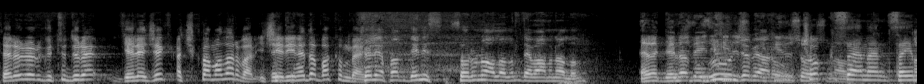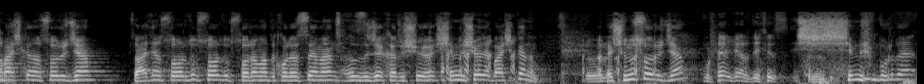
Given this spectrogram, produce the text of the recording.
Terör örgütüdüre gelecek açıklamalar var. İçeriğine de bakın bence. Şöyle yapalım. Deniz sorunu alalım, devamını alalım. Evet Deniz Biraz Bey'in uzunca ikinci, bir ara ikinci oldu. sorusunu Çok kısa alalım. hemen Sayın Başkan'a soracağım. Zaten sorduk sorduk soramadık orası hemen hızlıca karışıyor. Şimdi şöyle başkanım. e, şunu soracağım. Buraya geldiniz. Şimdi burada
